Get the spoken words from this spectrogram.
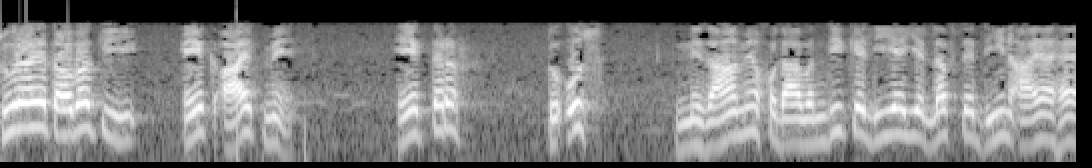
سورہ توبہ کی ایک آیت میں ایک طرف تو اس نظام خداوندی کے لیے یہ لفظ دین آیا ہے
